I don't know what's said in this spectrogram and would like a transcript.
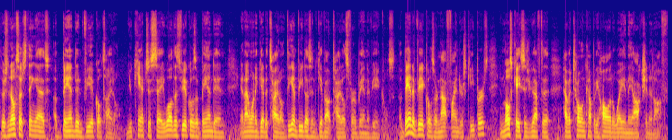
there's no such thing as abandoned vehicle title. You can't just say, well, this vehicle is abandoned and I want to get a title. DMV doesn't give out titles for abandoned vehicles. Abandoned vehicles are not finders keepers. In most cases, you have to have a towing company haul it away and they auction it off.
